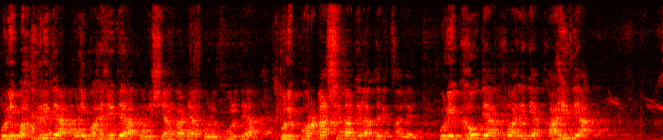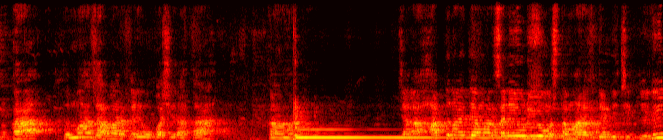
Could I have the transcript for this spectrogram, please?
कोणी भाकरी द्या कोणी भाजी द्या कोणी शेंगा द्या कोणी गुळ द्या कुणी कोरडा शिदा दिला तरी चालेल कुणी गहू द्या ज्वारी द्या काही द्या. का? तर माझा वारकरी उपाशी राहता का ज्याला हात नाही त्या माणसाने एवढी व्यवस्था महाराज दिंडीची केली.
